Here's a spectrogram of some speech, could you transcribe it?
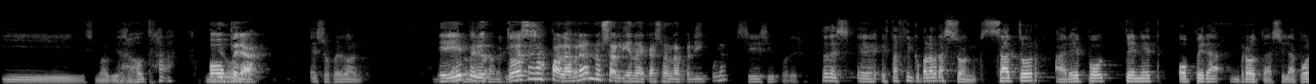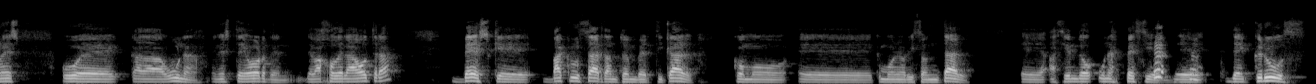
y se me ha olvidado la otra. Ópera. Eso, perdón. Eh, pero todas esas palabras no salían acaso en la película. Sí, sí, por eso. Entonces, eh, estas cinco palabras son Sator, Arepo, Tenet, Ópera, Rota. Si la pones eh, cada una en este orden debajo de la otra, ves que va a cruzar tanto en vertical como, eh, como en horizontal, eh, haciendo una especie de, de cruz.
